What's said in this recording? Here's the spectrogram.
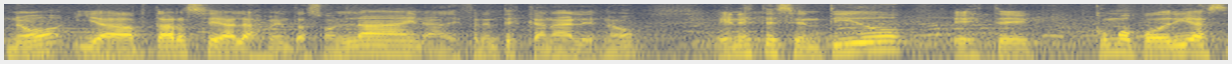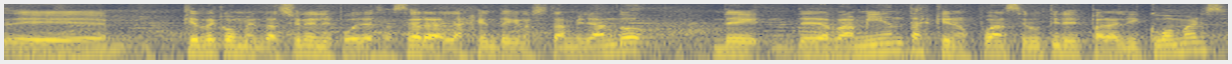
¿no? Y adaptarse a las ventas online, a diferentes canales, ¿no? En este sentido, este, ¿cómo podrías, eh, qué recomendaciones les podrías hacer a la gente que nos está mirando de, herramientas que nos puedan ser útiles para el e-commerce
